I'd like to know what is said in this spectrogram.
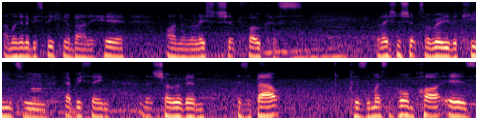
and we're going to be speaking about it here on a relationship focus. Relationships are really the key to everything that Shovavim is about because the most important part is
